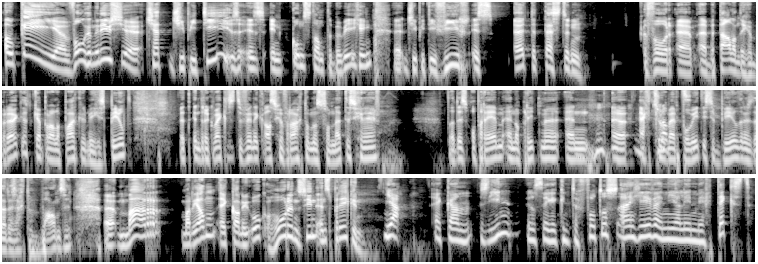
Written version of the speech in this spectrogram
Oké, eh, volgende nieuwsje. ChatGPT is, is in constante beweging. Eh, GPT-4 is uit te testen voor eh, betalende gebruikers. Ik heb er al een paar keer mee gespeeld. Het indrukwekkendste vind ik als je vraagt om een sonnet te schrijven. Dat is op rijm en op ritme en eh, echt zo met poëtische beelden. Dus dat is echt waanzin. Maar, Marian, ik kan u ook horen, zien en spreken. Ja, hij kan zien. Dat wil zeggen, je kunt er foto's aangeven en niet alleen meer tekst.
